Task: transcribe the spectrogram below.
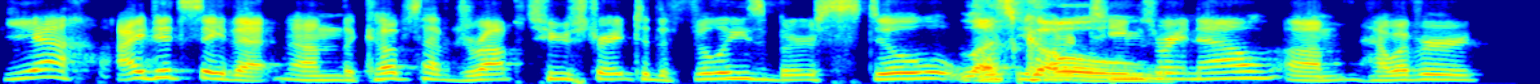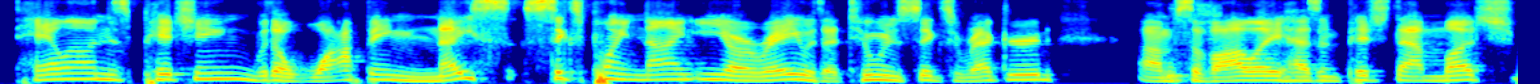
Yeah, I did say that. Um, the Cubs have dropped two straight to the Phillies, but are still one of Let's the hotter go. teams right now. Um, however, Taillon is pitching with a whopping nice 6.9 ERA with a two and six record. Um, Savale hasn't pitched that much.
